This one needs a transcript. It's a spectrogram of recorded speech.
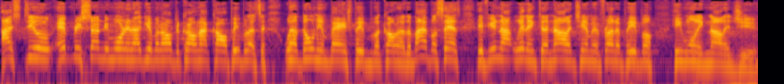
I still, every Sunday morning, I give an altar call and I call people and say, Well, don't embarrass people by calling them. The Bible says if you're not willing to acknowledge Him in front of people, He won't acknowledge you.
